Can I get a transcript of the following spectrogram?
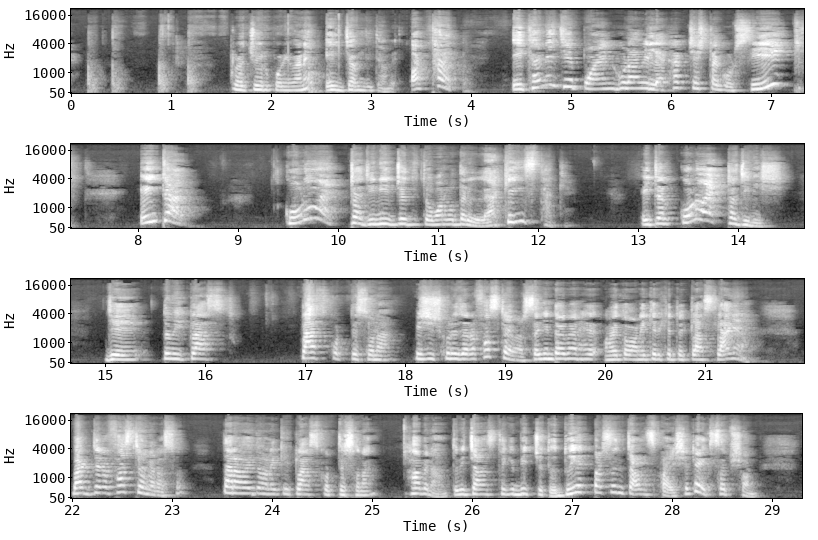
প্রচুর পরিমাণে এক্সাম দিতে হবে। অর্থাৎ এখানে যে পয়েন্টগুলো আমি লেখার চেষ্টা করছি এইটা কোনো একটা জিনিস যদি তোমার মধ্যে ল্যাকিংস থাকে, এইটার কোনো একটা জিনিস যে তুমি ক্লাস ক্লাস করতেছো না, বিশেষ করে যারা ফার্স্ট টাইমার সেকেন্ড টাইমার হয়তো অনেকের ক্ষেত্রে ক্লাস লাগে না বাট যারা ফার্স্ট টাইমার আসো তারা হয়তো অনেকে ক্লাস করতেছো না, হবে না, তুমি চান্স থেকে বিচ্যুত। দুই এক পার্সেন্ট চান্স পাই সেটা এক্সেপশন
